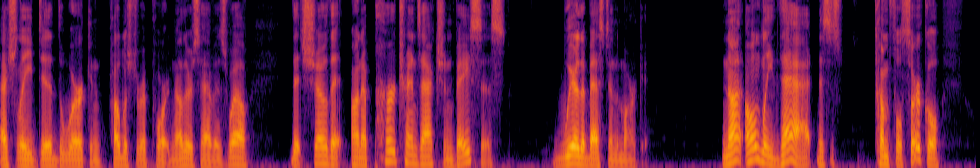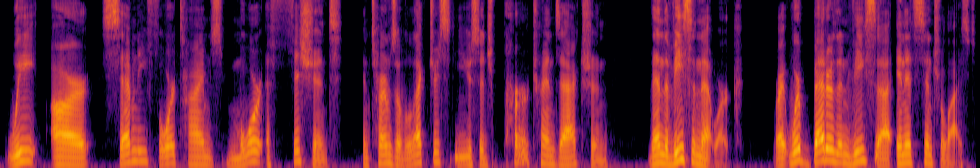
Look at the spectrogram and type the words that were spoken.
actually did the work and published a report, and others have as well, that show that on a per transaction basis, we're the best in the market. Not only that, this has come full circle, we are 74 times more efficient in terms of electricity usage per transaction than the Visa network, right? We're better than Visa and it's centralized.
